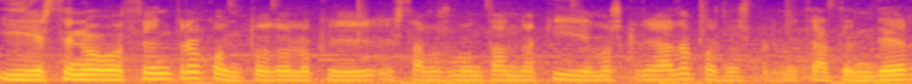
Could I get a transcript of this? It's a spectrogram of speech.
Y este nuevo centro, con todo lo que estamos montando aquí y hemos creado, pues nos permite atender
